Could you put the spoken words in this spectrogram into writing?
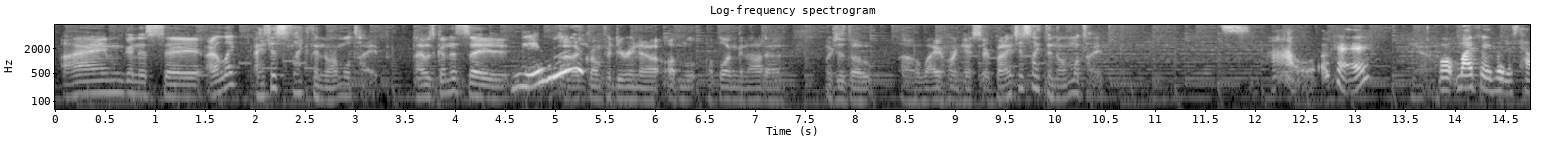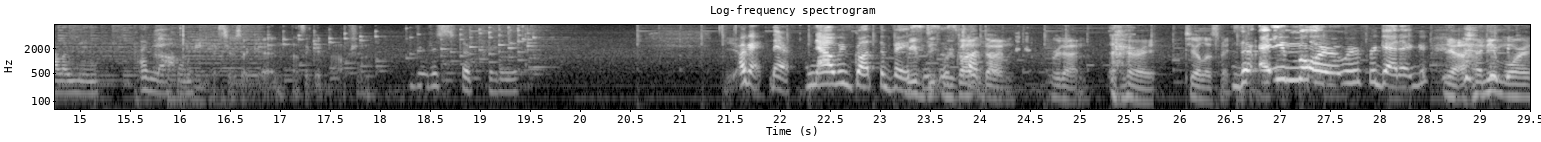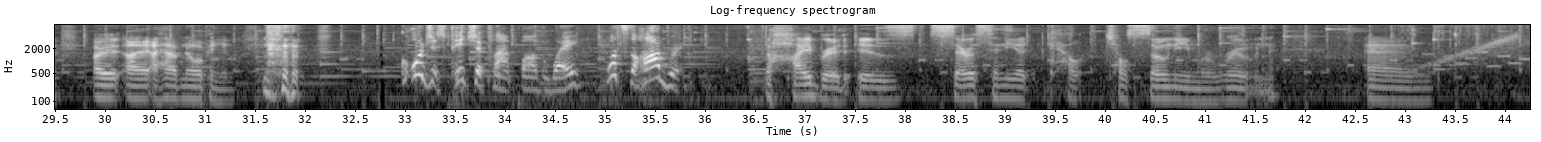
I'm gonna say I like. I just like the normal type. I was gonna say Really? uh, Gromphadorhina obl- oblongata, which is the uh, whitehorn hisser, but I just like the normal type. Wow. Okay. Yeah. Well, my favorite is Halloween. I love them. Halloween hissers are good. That's a good option. They're just so pretty. Yeah. Okay, there. Now we've got the We've, d- we've got it done. We're done. Alright. Tier list making. Is there any more we're forgetting? Yeah, any more? Alright, I, I have no opinion. Gorgeous pitcher plant, by the way. What's the hybrid? the hybrid is Sarracenia cal- maroon. And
